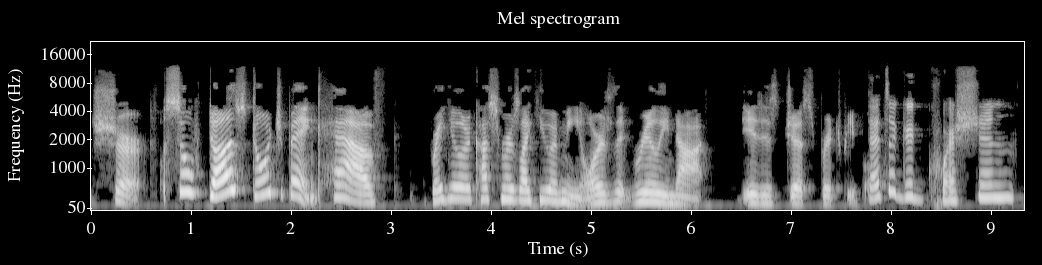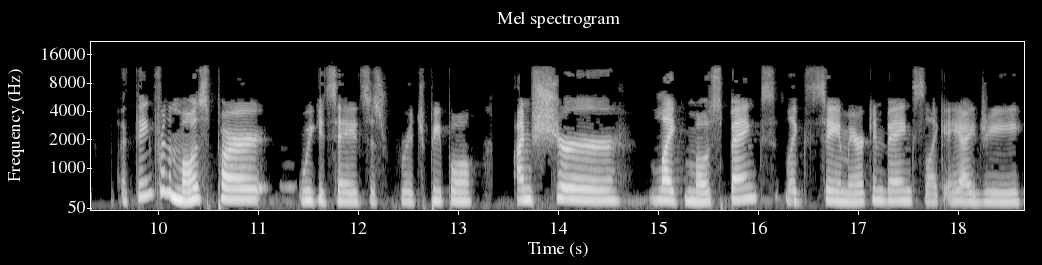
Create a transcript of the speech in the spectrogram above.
Sure. So does Deutsche Bank have regular customers like you and me, or is it really not? It is just rich people. That's a good question. I think for the most part, we could say it's just rich people. I'm sure, like most banks, like say American banks, like AIG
